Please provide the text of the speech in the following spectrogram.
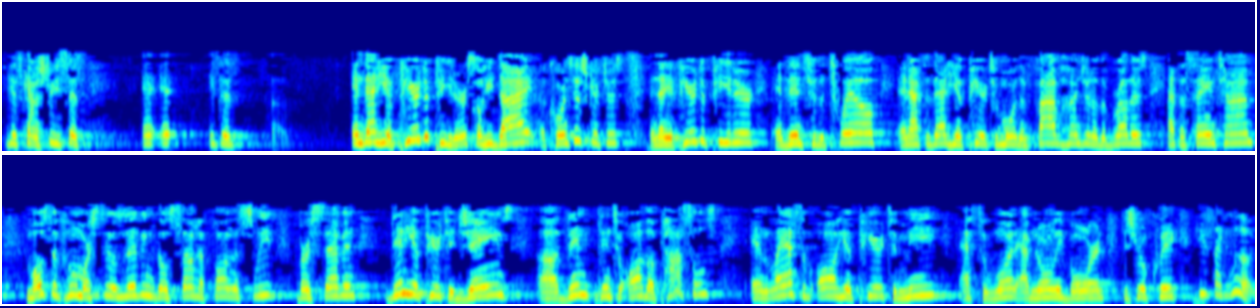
He gets kind of street. He says, he says, and that he appeared to Peter, so he died according to the scriptures, and that he appeared to Peter, and then to the twelve, and after that he appeared to more than 500 of the brothers at the same time, most of whom are still living, though some have fallen asleep. Verse 7, then he appeared to James, uh, then, then to all the apostles, and last of all he appeared to me as to one abnormally born. Just real quick, he's like, look,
